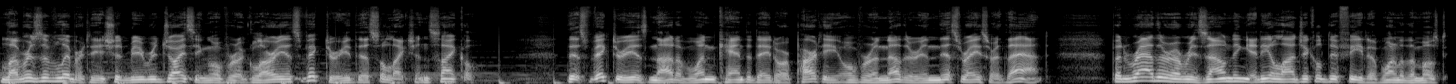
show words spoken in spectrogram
lovers of liberty should be rejoicing over a glorious victory this election cycle. This victory is not of one candidate or party over another in this race or that, but rather a resounding ideological defeat of one of the most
